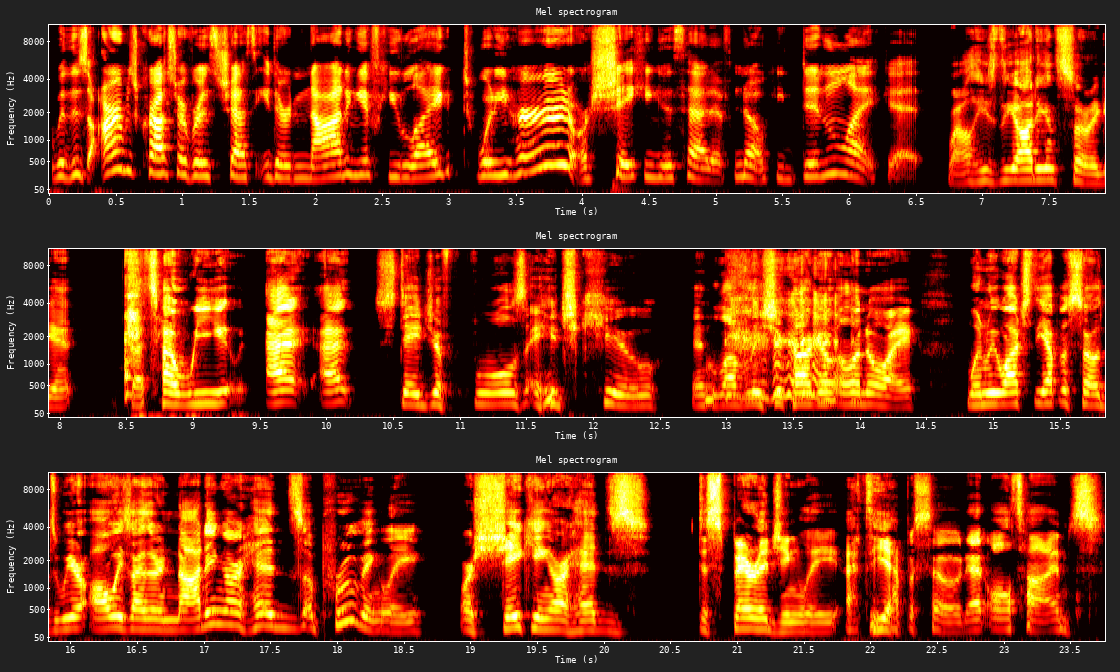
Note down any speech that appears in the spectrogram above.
with his arms crossed over his chest, either nodding if he liked what he heard or shaking his head if no, he didn't like it. Well, he's the audience surrogate. That's how we at, at Stage of Fools HQ in lovely Chicago, Illinois. When we watch the episodes, we are always either nodding our heads approvingly or shaking our heads disparagingly at the episode at all times.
